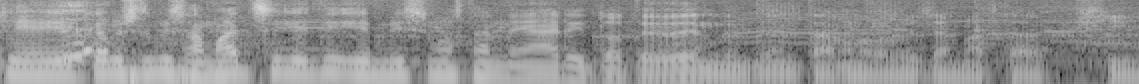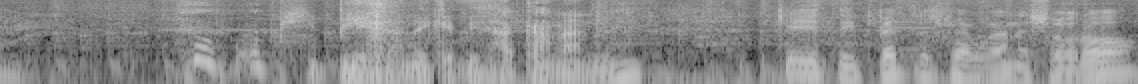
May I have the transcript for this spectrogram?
και κάποια στιγμή σταμάτησε γιατί εμείς ήμασταν νεαροί τότε, δεν, δεν τα γνωρίζαμε αυτά ποιοι, ποιοι πήγανε και τι θα κάνανε. Και οι πέτρες φεύγανε σωρό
